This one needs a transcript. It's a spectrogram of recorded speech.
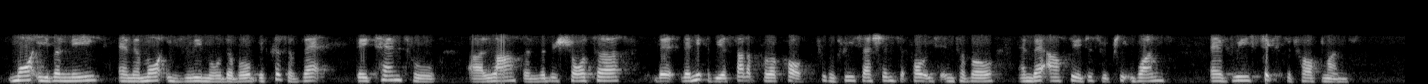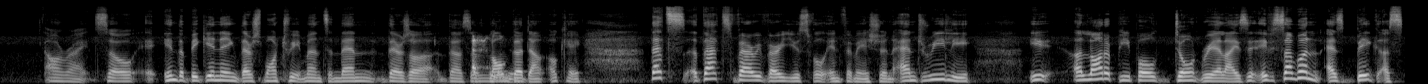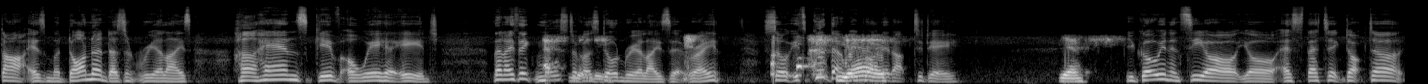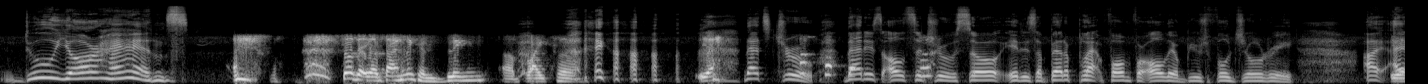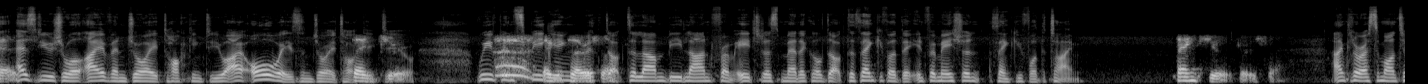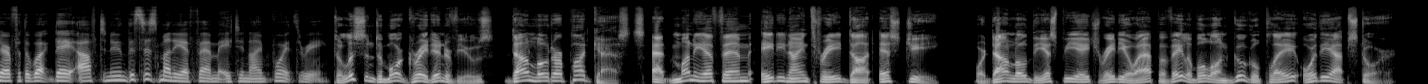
more evenly and are more easily moldable. Because of that, they tend to uh, last a little bit shorter. There, there need to be a startup protocol, two to three sessions at four weeks interval, and thereafter you just repeat once every six to 12 months. All right. So in the beginning, there's more treatments, and then there's a there's a Absolutely. longer down. Okay, that's that's very very useful information, and really, a lot of people don't realize it. If someone as big a star as Madonna doesn't realize her hands give away her age, then I think most of us don't realize it, right? So it's good that we brought it up today. Yes. You go in and see your your aesthetic doctor. Do your hands. So that your diamond can bling uh, brighter. yeah. That's true. that is also true. So it is a better platform for all your beautiful jewelry. I, I, Yes. as usual, I've enjoyed talking to you. I always enjoy talking Thank to you. you. We've been speaking with Clarissa. Dr. Lam Bee Lan from Ageless Medical. Doctor, thank you for the information. Thank you for the time. Thank you, Clarissa. I'm Clarissa Montero for the Workday Afternoon. This is Money FM 89.3. To listen to more great interviews, download our podcasts at moneyfm893.sg or download the SPH radio app available on Google Play or the App Store.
